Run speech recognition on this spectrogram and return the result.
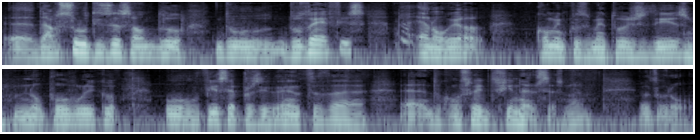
uh, da absolutização do, do, do déficit era um erro como inclusive hoje diz no público o vice-presidente uh, do Conselho de Finanças, não é? o Durou,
